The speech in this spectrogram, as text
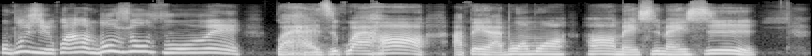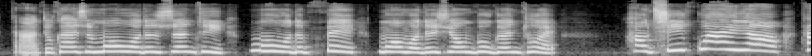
我不喜欢，很不舒服诶。乖孩子，乖哈，阿贝来摸摸，哈、没事没事。他就开始摸我的身体，摸我的背，摸我的胸部跟腿。好奇怪哟！他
